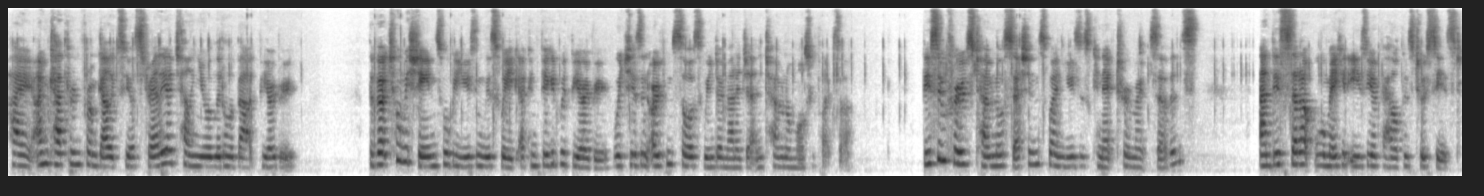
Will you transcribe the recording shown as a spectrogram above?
Hi, I'm Catherine from Galaxy Australia telling you a little about Byobu. The virtual machines we'll be using this week are configured with Byobu, which is an open source window manager and terminal multiplexer. This improves terminal sessions when users connect to remote servers, and this setup will make it easier for helpers to assist,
